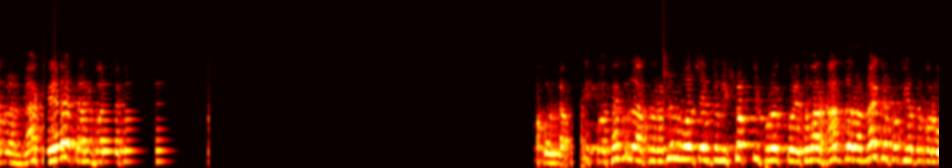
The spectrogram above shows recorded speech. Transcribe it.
আমরা না করে, তার এই কথাগুলো আপনার রসুল বলছেন, তুমি শক্তি প্রয়োগ করে তোমার হাত দ্বারা অন্যায়কে প্রতিহত করো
